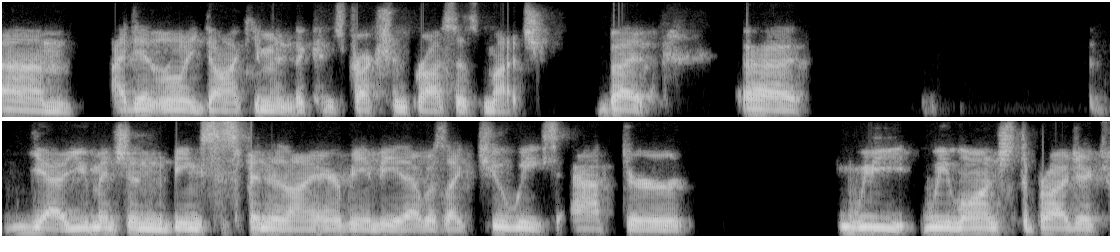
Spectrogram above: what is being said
Um, I didn't really document the construction process much, but uh, yeah, you mentioned being suspended on Airbnb. That was like two weeks after we we launched the project.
